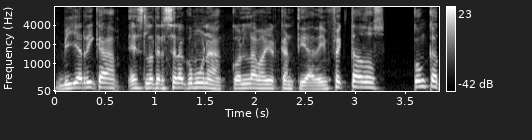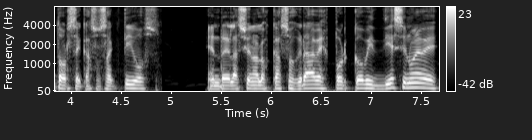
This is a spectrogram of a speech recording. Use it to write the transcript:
Villarrica es la tercera comuna con la mayor cantidad de infectados, con 14 casos activos. En relación a los casos graves por COVID-19,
